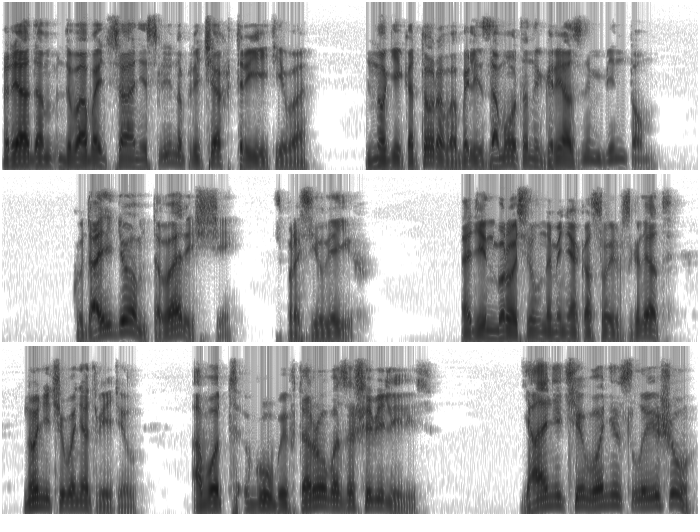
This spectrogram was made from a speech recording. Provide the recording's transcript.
Рядом два бойца несли на плечах третьего, ноги которого были замотаны грязным бинтом. — Куда идем, товарищи? — спросил я их. Один бросил на меня косой взгляд, но ничего не ответил, а вот губы второго зашевелились. — Я ничего не слышу!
